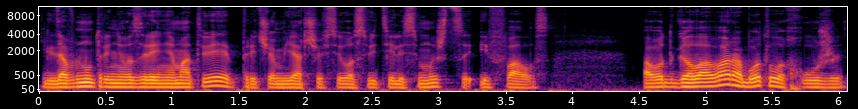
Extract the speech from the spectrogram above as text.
Для внутреннего зрения Матвея, причем ярче всего светились мышцы и фалос. А вот голова работала хуже,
